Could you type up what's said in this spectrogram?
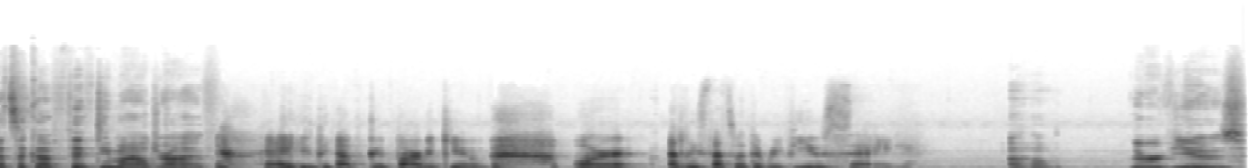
That's like a 50 mile drive. Hey, they have good barbecue. Or at least that's what the reviews say. Oh, the reviews.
